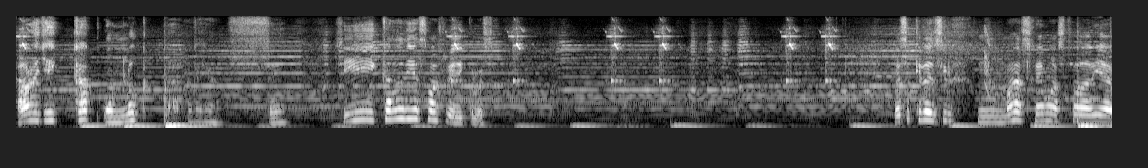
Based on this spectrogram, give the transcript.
Ahora ya hay Cap Unlock. Sé. Sí, cada día es más ridículo eso. Eso quiere decir más gemas todavía.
